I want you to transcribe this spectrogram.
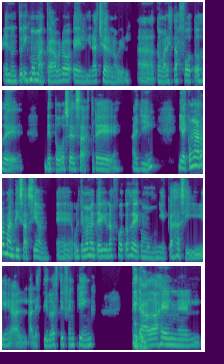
en un turismo macabro el ir a Chernobyl a tomar estas fotos de, de todo ese desastre allí. Y hay como una romantización. Eh, últimamente vi unas fotos de como muñecas así al, al estilo de Stephen King, tiradas en el,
